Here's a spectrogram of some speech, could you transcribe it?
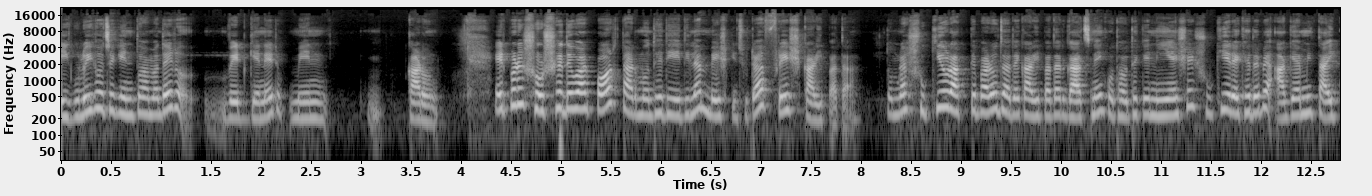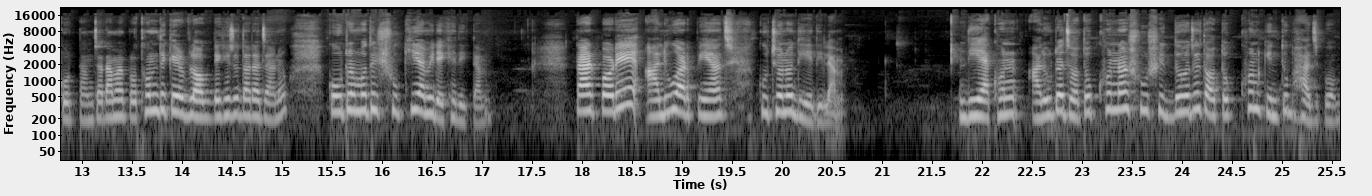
এইগুলোই হচ্ছে কিন্তু আমাদের ওয়েট গেনের মেন কারণ। এরপরে সর্ষে দেওয়ার পর তার মধ্যে দিয়ে দিলাম বেশ কিছুটা ফ্রেশ কারি পাতা। তোমরা শুকিয়েও রাখতে পারো যাদের কারি পাতার গাছ নেই, কোথাও থেকে নিয়ে এসে শুকিয়ে রেখে দেবে। আগে আমি তাই করতাম, যারা আমার প্রথম থেকে ব্লগ দেখেছ তারা জানো, কৌটোর মধ্যে শুকিয়ে আমি রেখে দিতাম। তারপরে আলু আর পেঁয়াজ কুচনো দিয়ে দিলাম। দিয়ে এখন আলুটা যতক্ষণ না সুসিদ্ধ হচ্ছে ততক্ষণ কিন্তু ভাজবো।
